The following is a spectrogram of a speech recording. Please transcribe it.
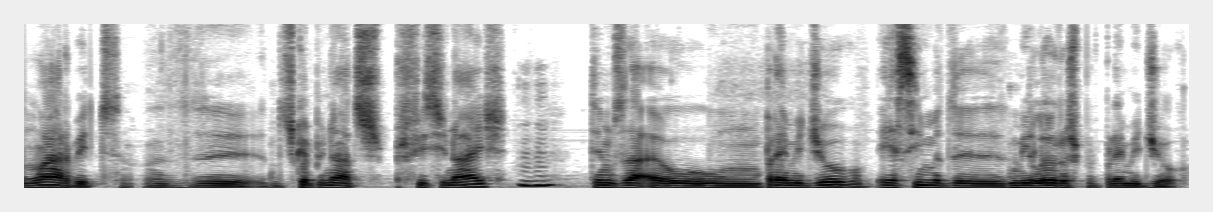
Um árbitro de, dos campeonatos profissionais, uhum. temos a, um prémio de jogo, é acima de, de mil euros por prémio de jogo.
